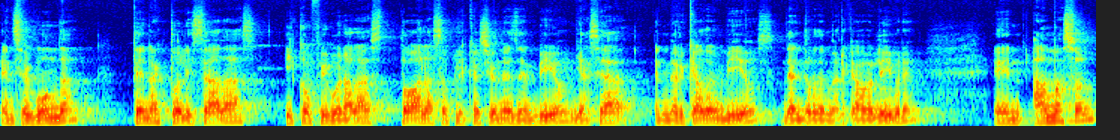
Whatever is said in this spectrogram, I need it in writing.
En segunda, ten actualizadas y configuradas todas las aplicaciones de envío, ya sea en Mercado Envíos, dentro de Mercado Libre, en Amazon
